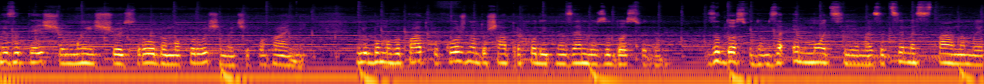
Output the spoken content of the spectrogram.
не за те, що ми щось робимо хорошими чи погані. В будь-якому випадку кожна душа приходить на землю за досвідом, за досвідом, за емоціями, за цими станами,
